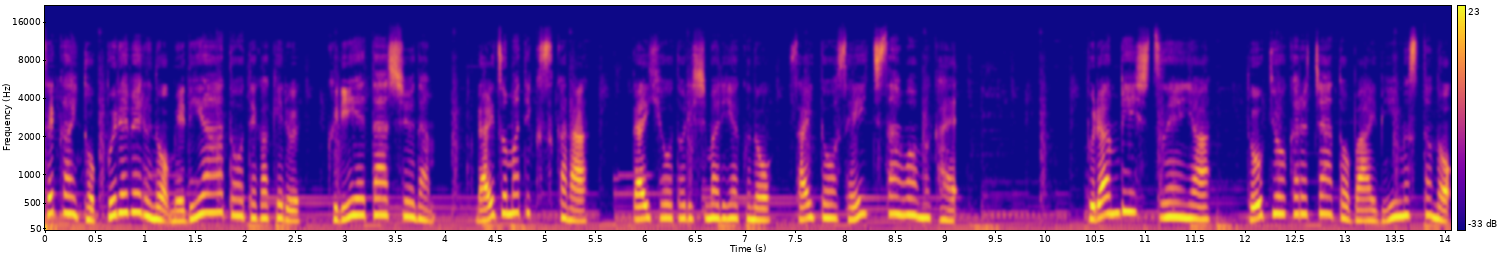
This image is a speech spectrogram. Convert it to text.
世界トップレベルのメディアアートを手掛けるクリエイター集団ライゾマティクスから代表取締役の斉藤誠一さんを迎えプラン B 出演や東京カルチャーとバイビームスとの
